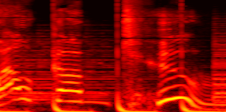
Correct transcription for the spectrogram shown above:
welcome to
